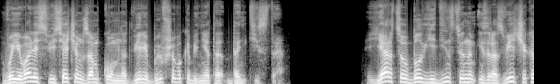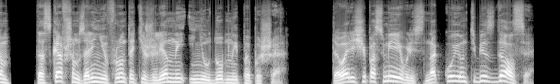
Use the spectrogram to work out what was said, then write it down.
воевали с висячим замком на двери бывшего кабинета дантиста. Ярцев был единственным из разведчиков, таскавшим за линию фронта тяжеленный и неудобный ППШ. Товарищи посмеивались, на кой он тебе сдался?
